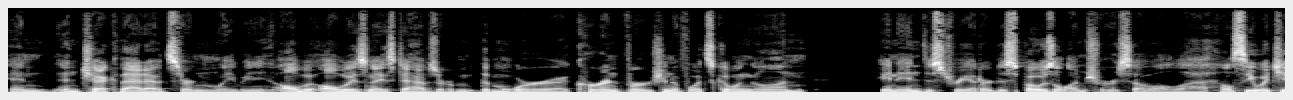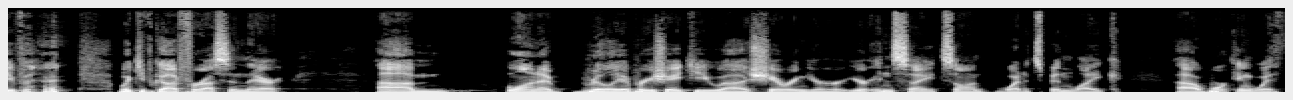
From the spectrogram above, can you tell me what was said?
and and check that out. Certainly, be always, always nice to have sort of the more uh, current version of what's going on in industry at our disposal. I'm sure. So I'll uh, I'll see what you've what you've got for us in there. Um, I really appreciate you uh, sharing your your insights on what it's been like uh, working with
